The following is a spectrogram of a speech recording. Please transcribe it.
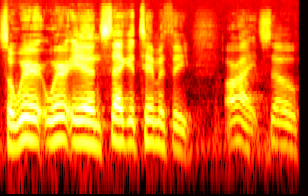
so we're we're in Second Timothy. All right, so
